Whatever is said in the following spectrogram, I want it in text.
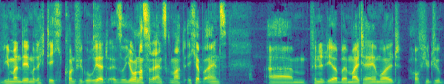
wie man den richtig konfiguriert. Also Jonas hat eins gemacht, ich habe eins. Ähm, findet ihr bei Malte Helmold auf YouTube.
